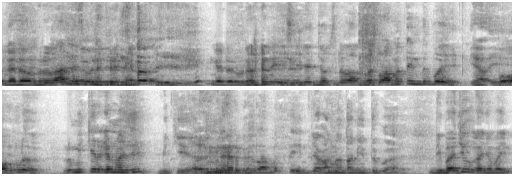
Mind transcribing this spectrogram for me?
Enggak ada obrolannya sebenarnya. Yoi. Enggak ada obrolan isinya jokes doang. Gua selamatin tuh, Boy. Yoi. Bohong lu. Lu mikir kan masih? Mikir. Bener, gua selamatin. Jangan nonton itu gua. Di baju nggak nyobain?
